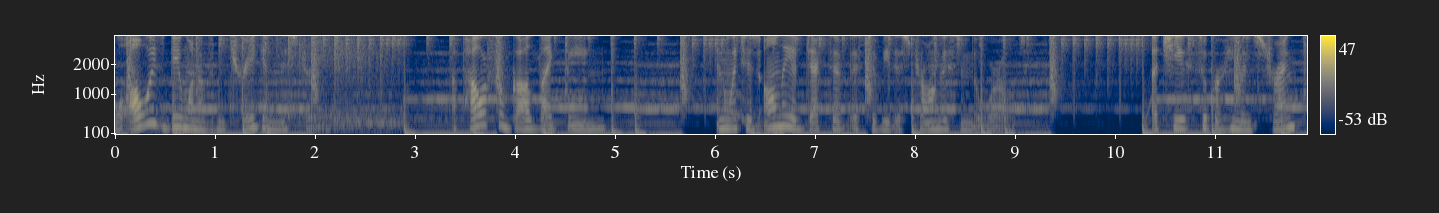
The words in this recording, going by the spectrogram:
will always be one of intrigue and mystery. A powerful godlike being in which his only objective is to be the strongest in the world, achieve superhuman strength,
